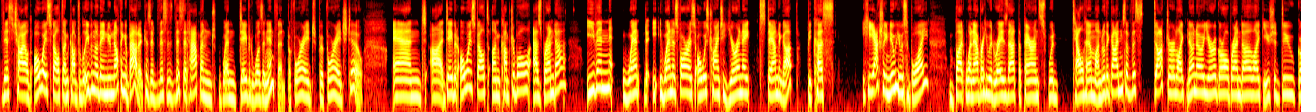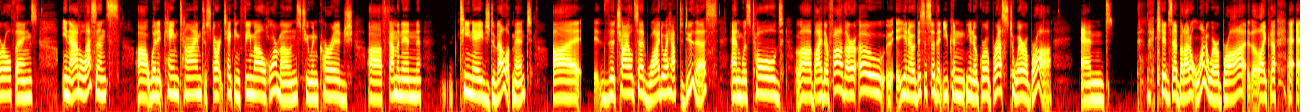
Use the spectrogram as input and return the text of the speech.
This child always felt uncomfortable, even though they knew nothing about it, because this is this had happened when David was an infant, before age before age two, and uh, David always felt uncomfortable as Brenda. Even went went as far as always trying to urinate standing up because he actually knew he was a boy, but whenever he would raise that, the parents would tell him under the guidance of this doctor, like, no, no, you're a girl, Brenda, like, you should do girl things. In adolescence, uh, when it came time to start taking female hormones to encourage uh, feminine teenage development, uh, the child said, Why do I have to do this? And was told uh, by their father, Oh, you know, this is so that you can, you know, grow breasts to wear a bra. And the kid said, But I don't want to wear a bra. Like the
